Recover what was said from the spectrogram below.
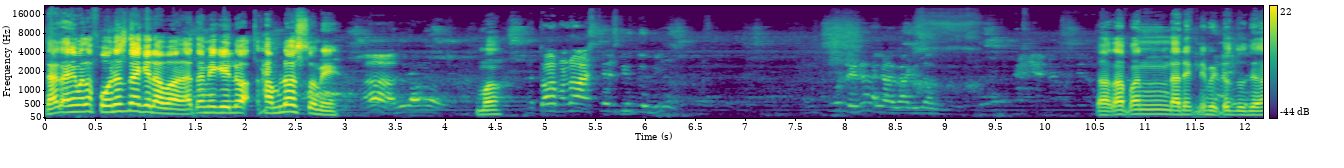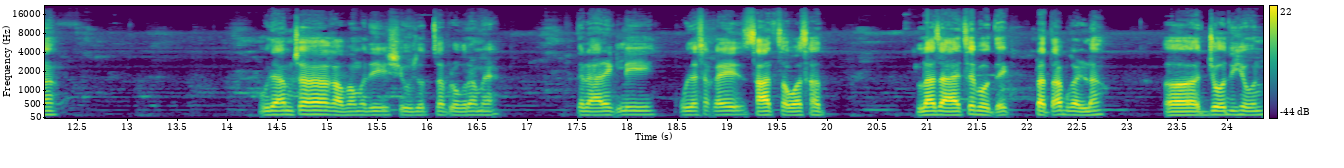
नाही त्याने मला फोनच नाही केला बा आता मी गेलो थांबलो असतो मी. मग? दादा पण डायरेक्टली भेटत उद्या. उद्या आमच्या गावामध्ये शिवज्योतचा प्रोग्राम आहे. तर डायरेक्टली उद्या सकाळी सात सव्वा सातला जायचं आहे बहुतेक. प्रतापगडला ज्योत घेऊन.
